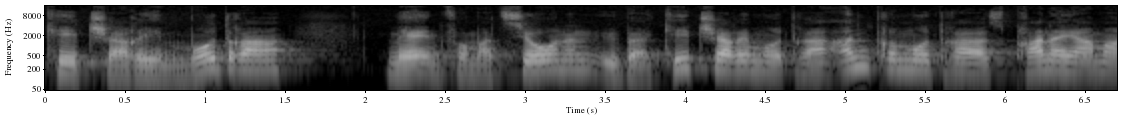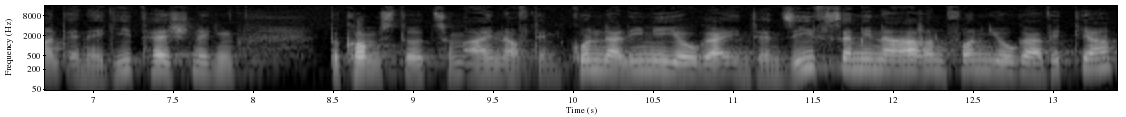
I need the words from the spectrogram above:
Kechari Mudra. Mehr Informationen über Kechari Mudra, andere Mudras, Pranayama und Energietechniken bekommst du zum einen auf den Kundalini Yoga Intensivseminaren von Yoga Vidya,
